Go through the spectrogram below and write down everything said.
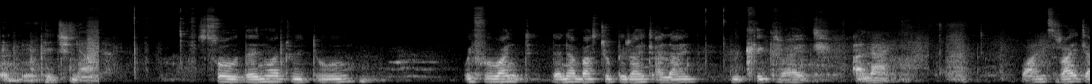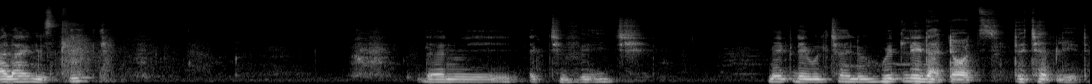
and the page number so then what we do if we want the numbers to be right aligned we click right align. Once right align is clicked then we activate. Maybe they will tell you with leader dots the tab leader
